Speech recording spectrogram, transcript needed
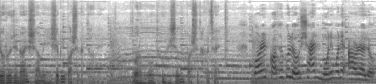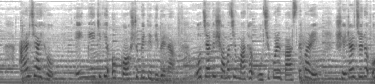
জরুরি নয় স্বামী হিসেবেই পাশে থাকতে হবে, বরং বন্ধু হিসেবে পাশে থাকা যায় পরের কথাগুলো শায়ন মনে মনে আওড়ালো। আর যাই হোক, এই মেয়েটিকে ও কষ্ট পেতে দিবে না। ও যাতে সমাজে মাথা উঁচু করে বাঁচতে পারে, সেটার জন্য ও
